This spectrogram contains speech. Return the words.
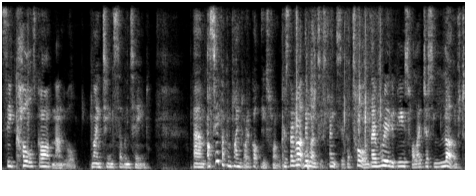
see Cole's Garden Annual 1917 um, I'll see if I can find where I got these from because they they weren't expensive at all. They're really beautiful. I just loved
